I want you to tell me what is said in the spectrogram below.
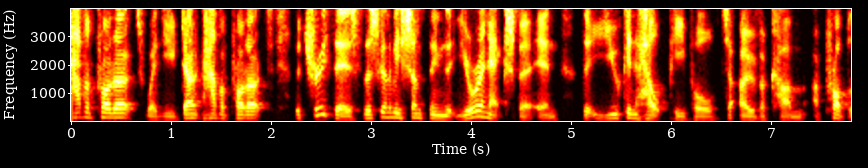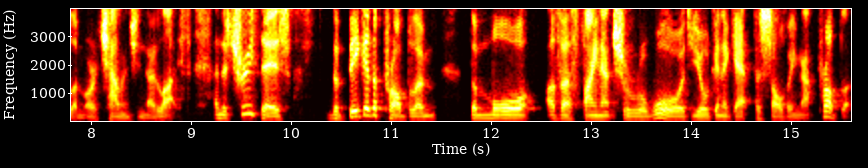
have a product, whether you don't have a product. The truth is, there's going to be something that you're an expert in that you can help people to overcome a problem or a challenge in their life. And the truth is, the bigger the problem, the more of a financial reward you're going to get for solving that problem.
